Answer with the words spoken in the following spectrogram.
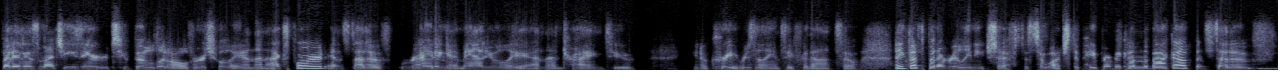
But it is much easier to build it all virtually and then export instead of writing it manually and then trying to you know, create resiliency for that. So I think that's been a really neat shift is to watch the paper become the backup instead of, mm-hmm.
